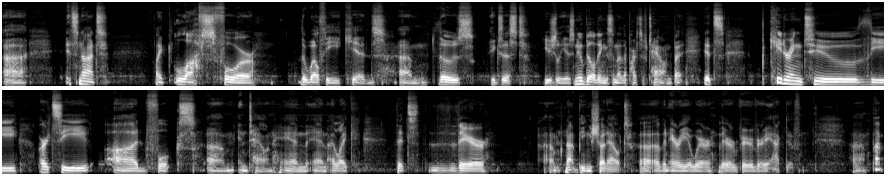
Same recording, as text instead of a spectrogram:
uh, it's not like lofts for the wealthy kids. Um, those exist usually as new buildings in other parts of town, but it's catering to the artsy, odd folks um, in town, and and I like that they're um, not being shut out uh, of an area where they're very very active. Uh, but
